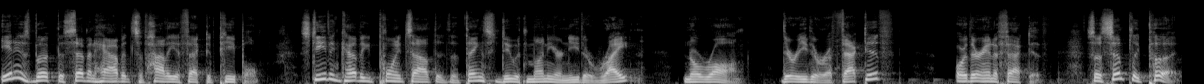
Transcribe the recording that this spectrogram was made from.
in his book, The Seven Habits of Highly Effective People, Stephen Covey points out that the things to do with money are neither right nor wrong. They're either effective or they're ineffective. So, simply put,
